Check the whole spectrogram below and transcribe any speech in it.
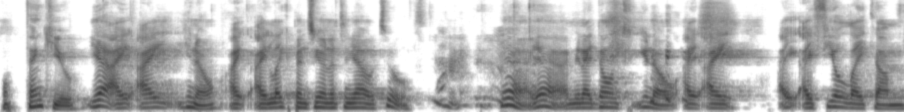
Well, thank you. Yeah, I, I, you know, I, I like Benzion Netanyahu too. Yeah, yeah. I mean, I don't, you know, I, I, I, I feel like, um,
